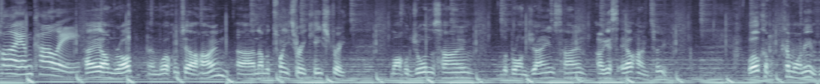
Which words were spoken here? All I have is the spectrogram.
Hi, I'm Carly. Hey, I'm Rob and welcome to our home, uh, number 23 Key Street. Michael Jordan's home, LeBron James' home, I guess our home too. Welcome, come on in.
